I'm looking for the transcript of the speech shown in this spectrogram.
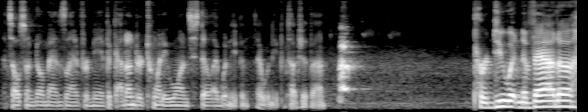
that's also no man's land for me. If it got under 21, still I wouldn't even I wouldn't even touch it then. Purdue at Nevada.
